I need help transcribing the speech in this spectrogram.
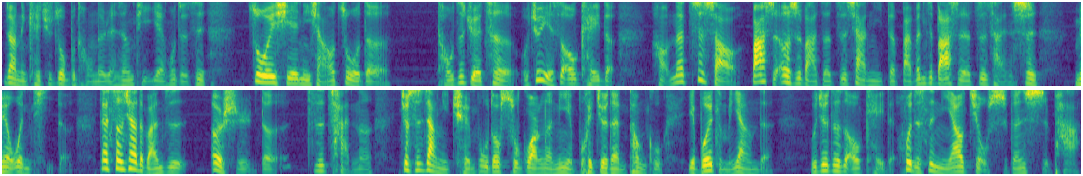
让你可以去做不同的人生体验，或者是做一些你想要做的投资决策，我觉得也是 OK 的。好，那至少八十二十法则之下，你的百分之八十的资产是没有问题的，但剩下的百分之二十的资产呢，就是让你全部都输光了，你也不会觉得很痛苦，也不会怎么样的。我觉得这是 OK 的，或者是你要九十跟十趴，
